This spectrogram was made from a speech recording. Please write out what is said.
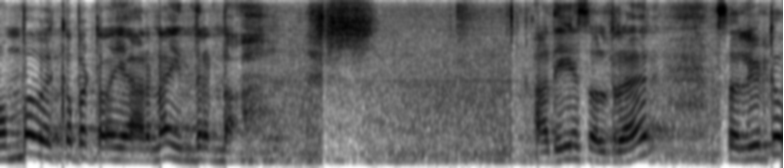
ரொம்ப வெட்கப்பட்டவன் யாருன்னா இந்திரன் தான். அதையும் சொல்கிறார் சொல்லிட்டு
